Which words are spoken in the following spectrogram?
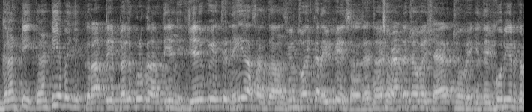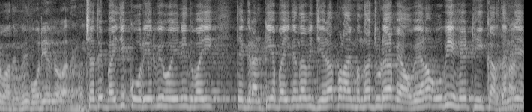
ਗਾਰੰਟੀ ਗਾਰੰਟੀ ਹੈ ਬਾਈ ਜੀ? ਗਾਰੰਟੀ ਬਿਲਕੁਲ ਗਾਰੰਟੀ ਹੈ ਜੀ। ਜੇ ਕੋਈ ਇੱਥੇ ਨਹੀਂ ਆ ਸਕਦਾ ਅਸੀਂ ਉਹਨੂੰ ਦਵਾਈ ਘਰੇ ਵੀ ਭੇਜ ਸਕਦੇ ਹਾਂ ਚਾਹੇ। ਪਿੰਡ 'ਚ ਹੋਵੇ ਸ਼ਹਿਰ 'ਚ ਹੋਵੇ ਕਿਤੇ ਵੀ। ਕੋਰੀਅਰ ਕਰਵਾ ਦਿਓਗੇ? ਕੋਰੀਅਰ ਕਰਵਾ ਦੇਣਗੇ ਅੱਛਾ ਤੇ ਬਾਈ ਜੀ ਕੋਰੀਅਰ ਵੀ ਹੋਏ ਨਹੀਂ ਦਵਾਈ ਤੇ ਗਾਰੰਟੀ ਹੈ ਬਾਈ ਕਹਿੰਦਾ ਵੀ ਜਿਹੜਾ ਭਲਾ ਬੰਦਾ ਜੁੜਿਆ ਪਿਆ ਹੋਵੇ ਹਨਾ ਉਹ ਵੀ ਇਹ ਠੀਕ ਕਰ ਦੇਣਗੇ।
